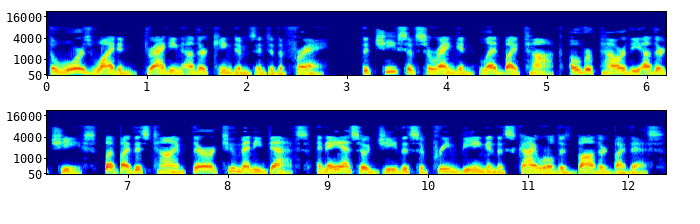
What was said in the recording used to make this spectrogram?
The wars widened, dragging other kingdoms into the fray. The chiefs of Sarangan, led by Tak, overpower the other chiefs, but by this time, there are too many deaths, and Asog the supreme being in the skyworld is bothered by this.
